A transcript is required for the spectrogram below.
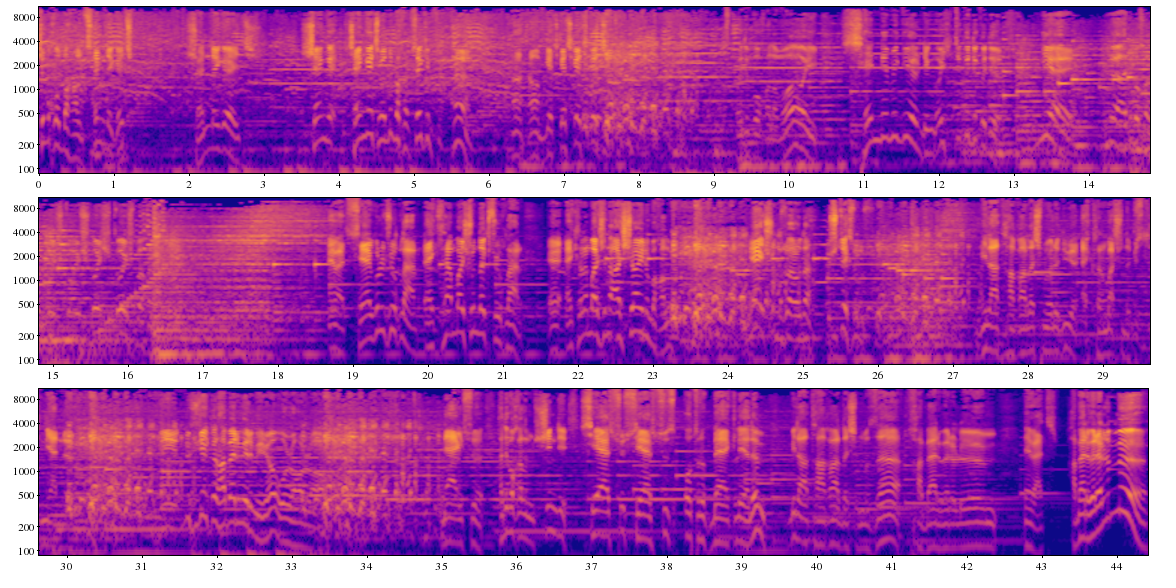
çabuk ol bakalım. Sen de geç. Sen de geç. Sen, ge sen geçme dur bakalım. Sen kimsin? Ha. Ha tamam geç geç geç geç. Hadi bakalım ay. Sen de mi geldin? Ay tıkı tıkı tıkı. Niye? Hadi bakalım koş koş koş koş bakalım. Evet sevgili çocuklar, ekran başındaki çocuklar. E, ekranın başına aşağı inin bakalım. ne işiniz var orada? Üşüyeceksiniz. Milat ha kardeşim öyle diyor. Ekranın başında biz dinleyenler. e, düşecekler haber vermiyor. Allah Allah. Neyse. Hadi bakalım şimdi sessiz sessiz oturup bekleyelim. Milat ha kardeşimize haber verelim. Evet. Haber verelim mi? Evet.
